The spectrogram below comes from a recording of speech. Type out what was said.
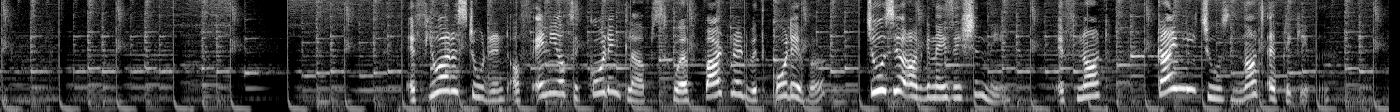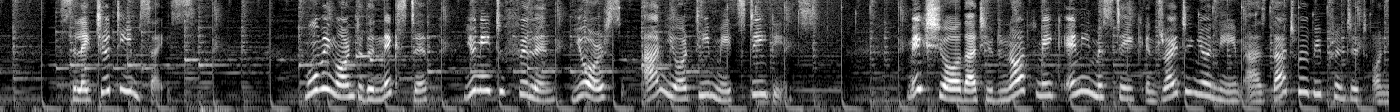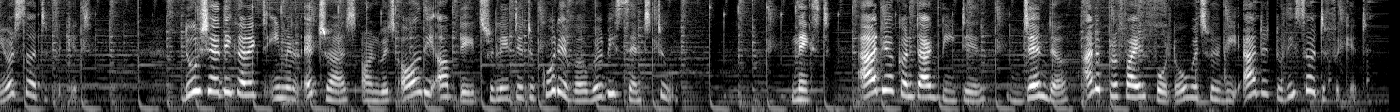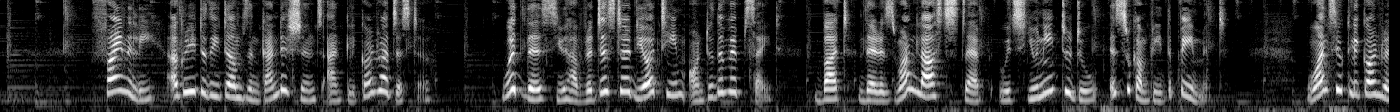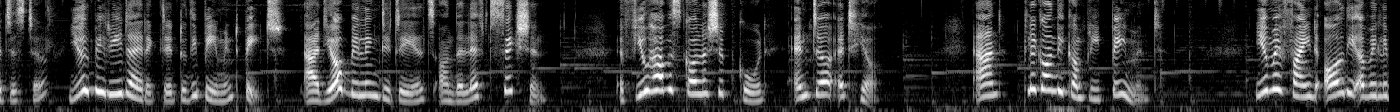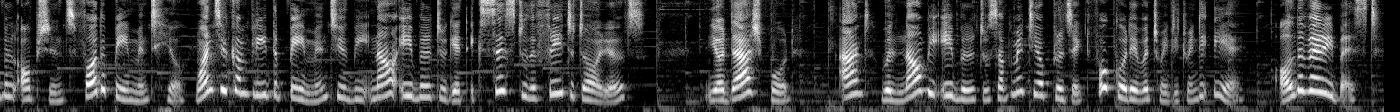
If you are a student of any of the coding clubs who have partnered with Codeavour, choose your organization name. If not, kindly choose Not Applicable. Select your team size. Moving on to the next step, you need to fill in yours and your teammates' details. Make sure that you do not make any mistake in writing your name as that will be printed on your certificate. Do share the correct email address on which all the updates related to Codeavour will be sent to. Next, add your contact detail, gender and a profile photo which will be added to the certificate. Finally, agree to the terms and conditions and click on register. With this, you have registered your team onto the website. But there is one last step which you need to do is to complete the payment. Once you click on register, you'll be redirected to the payment page. Add your billing details on the left section. If you have a scholarship code, enter it here. And click on the complete payment. You may find all the available options for the payment here. Once you complete the payment, you'll be now able to get access to the free tutorials, your dashboard and will now be able to submit your project for Codeavour 2020 AI. All the very best!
